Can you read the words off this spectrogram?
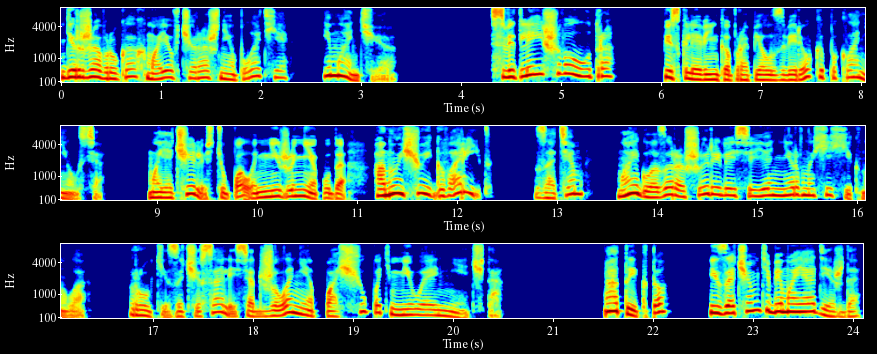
держа в руках мое вчерашнее платье и мантию. «Светлейшего утра!» — писклявенько пропел зверек и поклонился. Моя челюсть упала ниже некуда. Оно еще и говорит. Затем мои глаза расширились, и я нервно хихикнула. Руки зачесались от желания пощупать милое нечто. «А ты кто? И зачем тебе моя одежда?»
